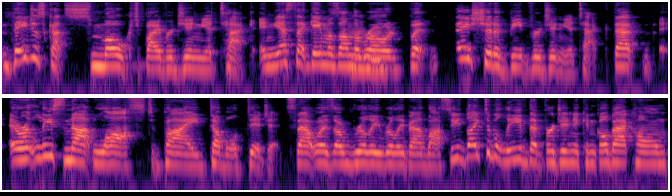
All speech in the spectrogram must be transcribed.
they just got smoked by Virginia Tech. And yes, that game was on the mm-hmm. road, but they should have beat Virginia Tech. That or at least not lost by double digits. That was a really really bad loss. So you'd like to believe that Virginia can go back home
